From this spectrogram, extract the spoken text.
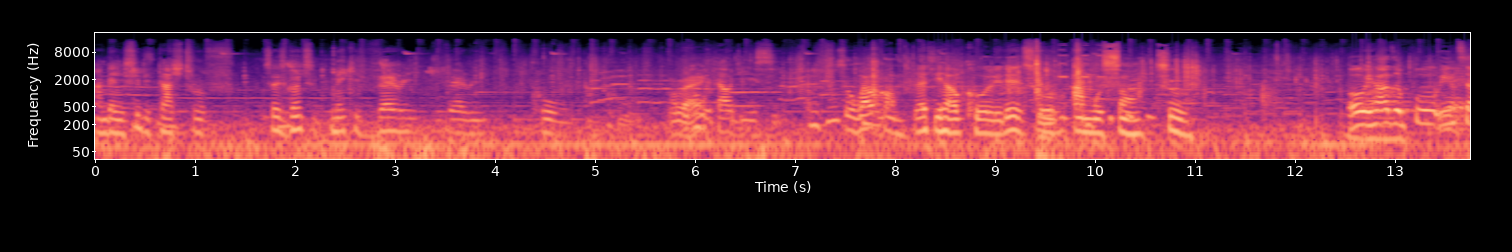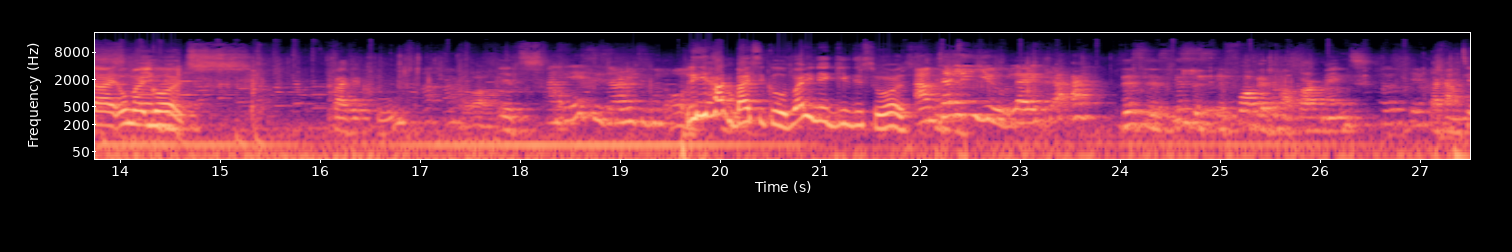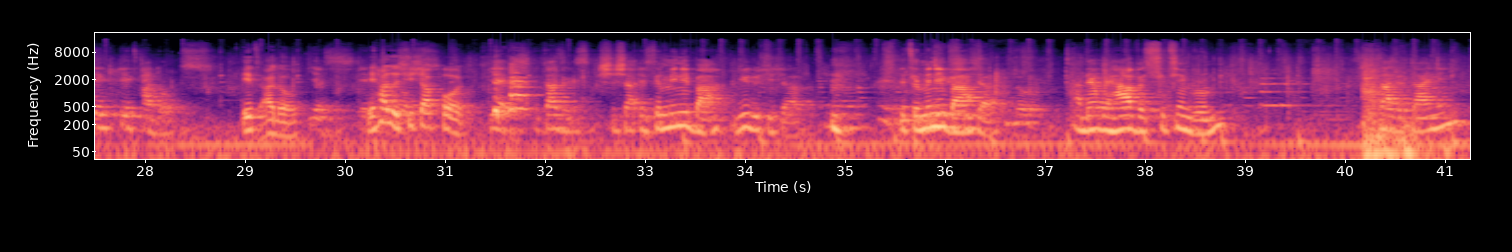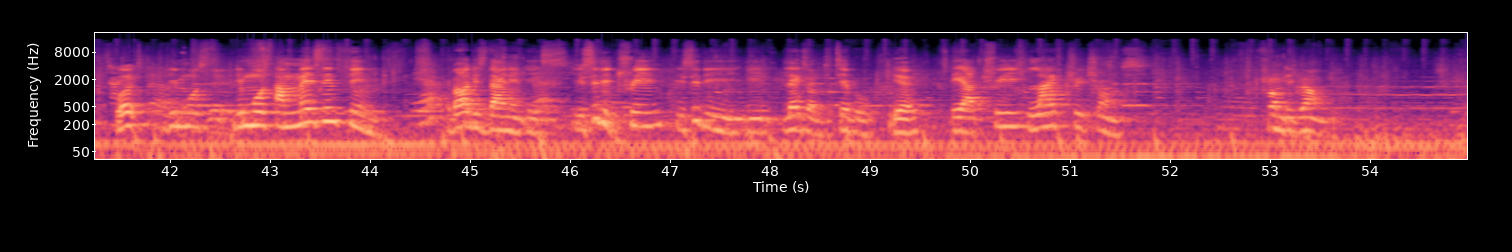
And then you see the thatched roof. So it's going to make it very, very cool. All Even without the AC. So welcome let's see how cool it is. to Amoson 2. Oh, it has a pool inside. Oh my god. Private pool. No, it's And the ACs aren't even on. He had bicycles. Why did they give this to us? I'm telling you, like, ah, this is this is a four bedroom apartment. Okay. that can take eight adults. Eight adults. Yes. It has a shisha pod. Yes, it has a shisha. It's a mini bar. You do shisha. It's a mini bar. Shisha. No. And then we have a sitting room. That's the dining. What? The most the most amazing thing Yeah. about this dining is you see the tree, you see the, the legs of the table. Yeah. They are three live tree trunks from the ground.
